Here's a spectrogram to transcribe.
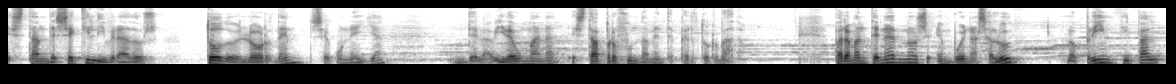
están desequilibrados, todo el orden, según ella, de la vida humana está profundamente perturbado. Para mantenernos en buena salud, lo principal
